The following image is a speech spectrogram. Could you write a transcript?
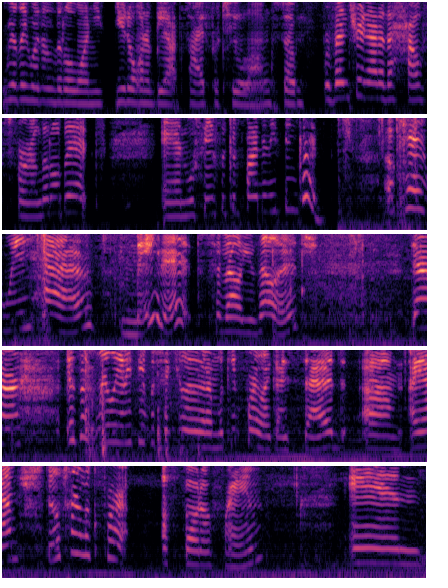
really with a little one, you, you don't want to be outside for too long. So we're venturing out of the house for a little bit and we'll see if we can find anything good. Okay, we have made it to Value Village. There isn't really anything particular that I'm looking for, like I said. Um, I am tr still trying to look for a photo frame and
